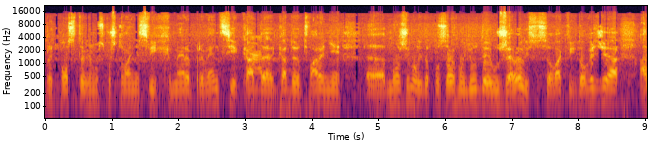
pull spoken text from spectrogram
Pretpostavljam uz poštovanje svih mera prevencije kada, kada je otvaranje, e, možemo li da pozovemo ljude, uželeli su se ovakvih događaja, a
